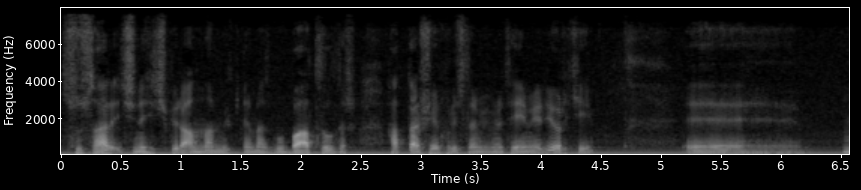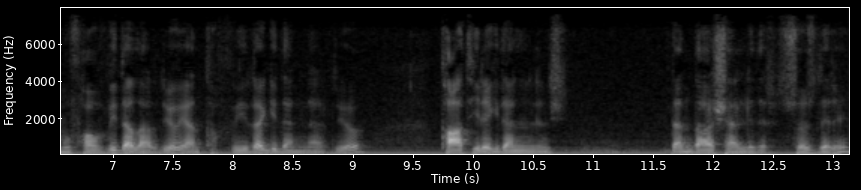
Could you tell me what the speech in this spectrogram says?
susar, içine hiçbir anlam yüklemez. Bu batıldır. Hatta Şeyhülislam İbn Teymiye diyor ki e, mufavvidalar diyor yani tafvida gidenler diyor tatile gidenlerin den daha şerlidir. Sözleri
